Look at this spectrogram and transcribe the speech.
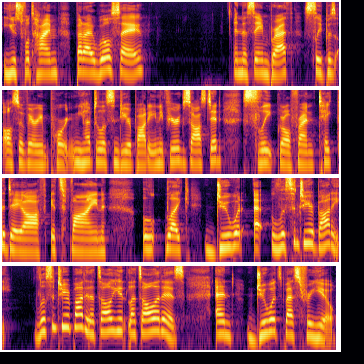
useful time. But I will say in the same breath, sleep is also very important. You have to listen to your body. And if you're exhausted, sleep, girlfriend. Take the day off. It's fine. L- like do what listen to your body. Listen to your body. That's all you that's all it is. And do what's best for you.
